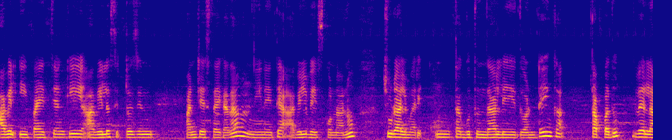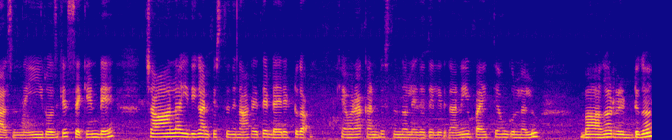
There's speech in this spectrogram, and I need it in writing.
అవిల్ ఈ పైత్యంకి అవిల్ సిట్రోజిన్ పనిచేస్తాయి కదా నేనైతే అవిల్ వేసుకున్నాను. చూడాలి మరి. తగ్గుతుందా లేదు అంటే ఇంకా తప్పదు. వెళ్ళాల్సిందే. ఈ రోజుకే సెకండ్ డే. చాలా ఇదిగా అనిపిస్తుంది. నాకైతే డైరెక్ట్గా కెమెరా కనిపిస్తుందో లేదో తెలియదు కానీ పైత్యం గుల్లలు బాగా రెడ్గా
